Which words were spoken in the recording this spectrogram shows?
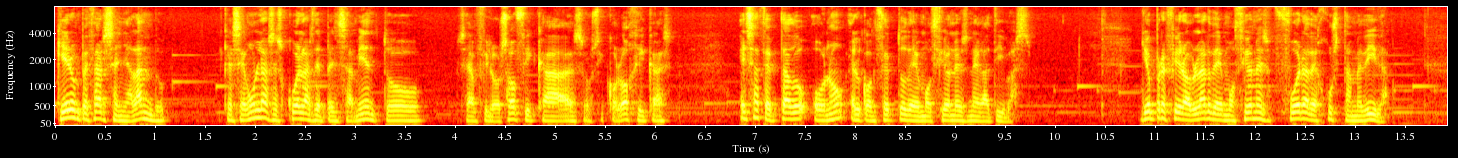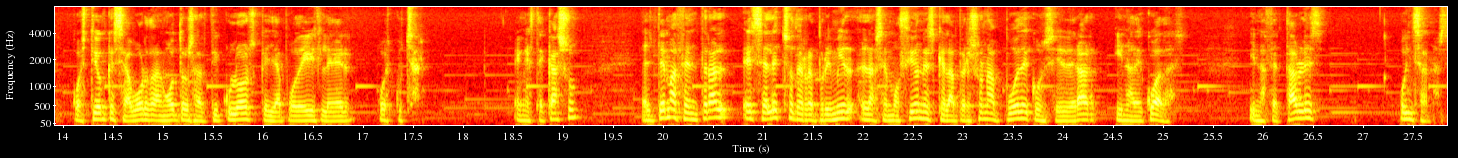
Quiero empezar señalando que según las escuelas de pensamiento, sean filosóficas o psicológicas, es aceptado o no el concepto de emociones negativas. Yo prefiero hablar de emociones fuera de justa medida, cuestión que se aborda en otros artículos que ya podéis leer o escuchar. En este caso, el tema central es el hecho de reprimir las emociones que la persona puede considerar inadecuadas, inaceptables o insanas.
